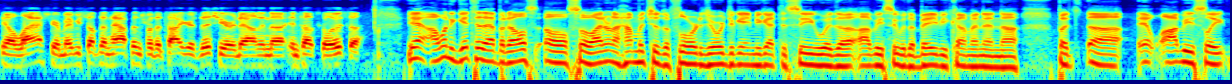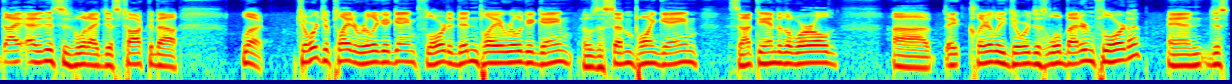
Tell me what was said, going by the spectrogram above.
you know, last year, maybe something happens for the Tigers this year down in uh, in Tuscaloosa. Yeah, I want to get to that, but also, also, I don't know how much of the Florida Georgia game you got to see with uh, obviously with the baby coming, and uh, but uh, it, obviously, I, I, this is what I just talked about. Look, Georgia played a really good game. Florida didn't play a really good game. It was a seven point game. It's not the end of the world. Uh, they, clearly, Georgia's a little better than Florida, and just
